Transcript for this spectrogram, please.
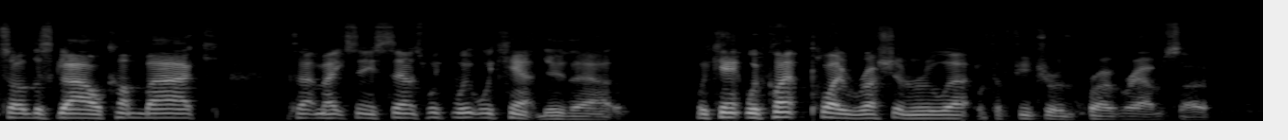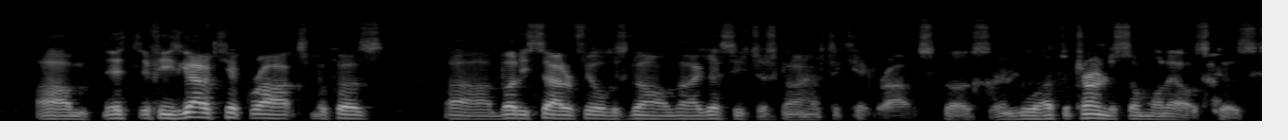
so this guy will come back. If that makes any sense, we, we we can't do that. We can't we can't play Russian roulette with the future of the program. So um, if, if he's got to kick rocks because uh, Buddy Satterfield is gone, then I guess he's just going to have to kick rocks because, and we'll have to turn to someone else because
